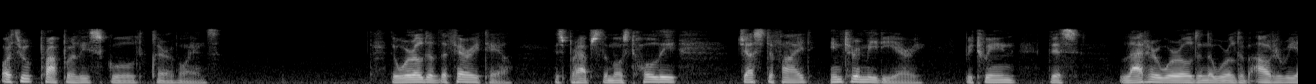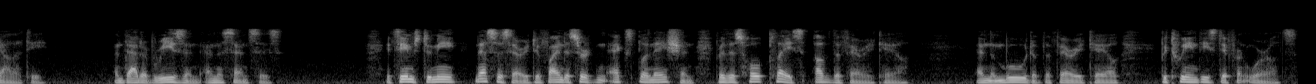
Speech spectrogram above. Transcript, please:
or through properly schooled clairvoyance. The world of the fairy tale is perhaps the most wholly justified intermediary between this latter world and the world of outer reality, and that of reason and the senses. It seems to me necessary to find a certain explanation for this whole place of the fairy tale and the mood of the fairy tale between these different worlds.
